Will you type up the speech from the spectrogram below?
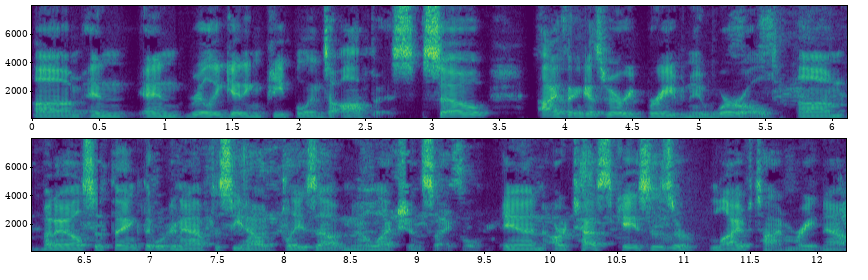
um, and, and really getting people into office. So I think it's very brave new world. Um, but I also think that we're going to have to see how it plays out in an election cycle. And our test cases are live time right now.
